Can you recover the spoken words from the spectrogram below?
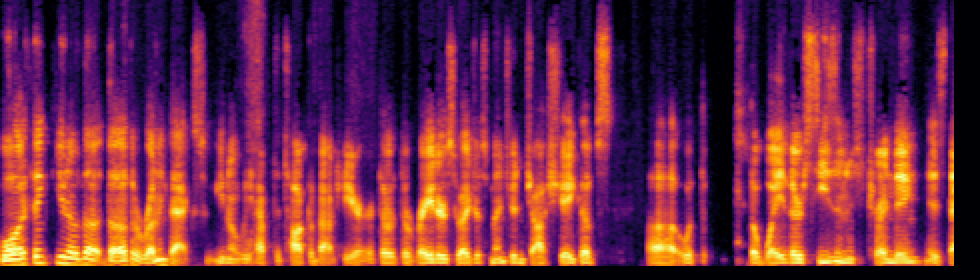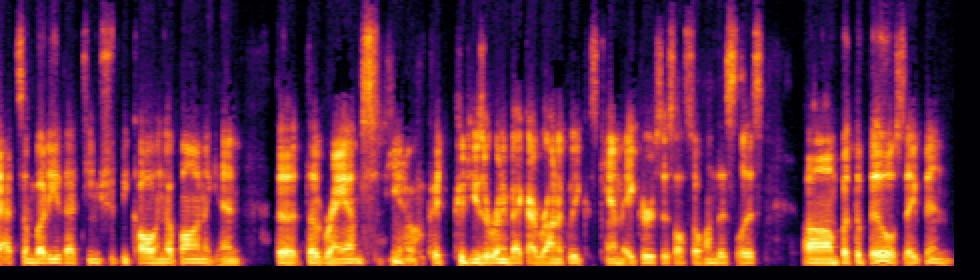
Well, I think you know the the other running backs. You know we have to talk about here the the Raiders, who I just mentioned, Josh Jacobs. Uh, with the, way their season is trending, is that somebody that team should be calling up on again? the the Rams, you know, could could use a running back ironically because Cam Akers is also on this list. Um, but the Bills, they've been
